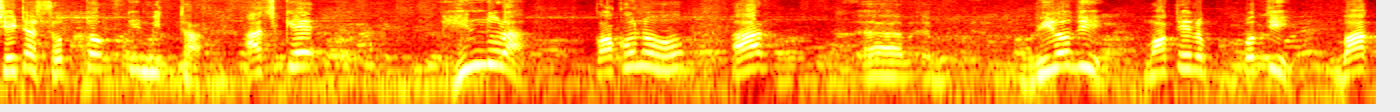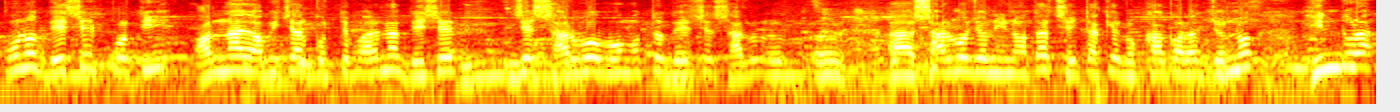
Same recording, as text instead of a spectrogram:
সেটা সত্য কি মিথ্যা? আজকে হিন্দুরা কখনো আর বিরোধী মতের প্রতি বা কোনো দেশের প্রতি অন্যায় অবিচার করতে পারে না। দেশের যে সার্বভৌমত্ব, দেশের সার্ব- সার্বজনীনতা, সেটাকে রক্ষা করার জন্য হিন্দুরা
